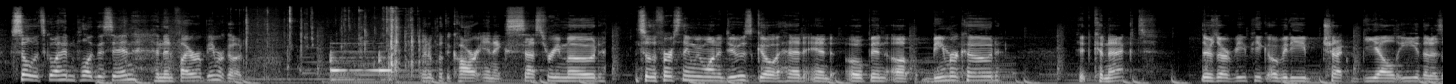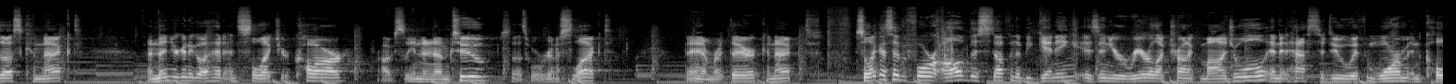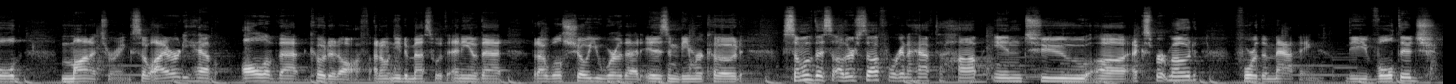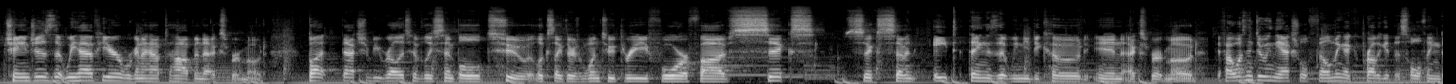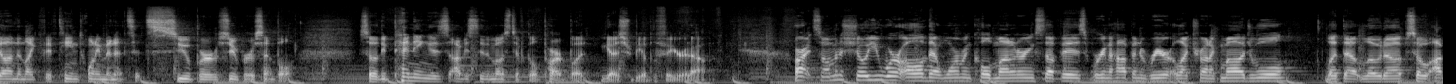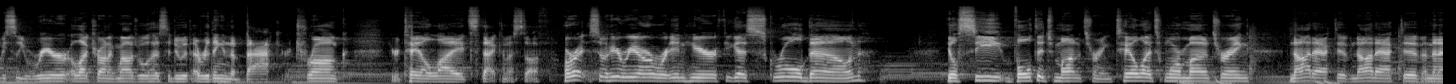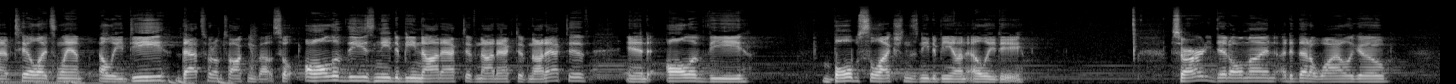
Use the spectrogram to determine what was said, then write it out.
So let's go ahead and plug this in and then fire up BimmerCode. We're gonna put the car in accessory mode. So the first thing we wanna do is go ahead and open up BimmerCode, hit connect. There's our Veepeak OBD check BLE, that is us, connect. And then you're gonna go ahead and select your car, obviously in an M2, so that's what we're gonna select. Bam, right there, connect. So like I said before, all of this stuff in the beginning is in your rear electronic module and it has to do with warm and cold monitoring. So I already have all of that coded off. I don't need to mess with any of that, but I will show you where that is in BimmerCode. Some of this other stuff we're gonna have to hop into uh, expert mode for the mapping. The voltage changes that we have here, we're gonna have to hop into expert mode. But that should be relatively simple too. It looks like there's one, two, three, four, five, six, six, seven, eight things that we need to code in expert mode. If I wasn't doing the actual filming, I could probably get this whole thing done in like 15, 20 minutes. It's super, super simple. So the pinning is obviously the most difficult part, but you guys should be able to figure it out. All right, so I'm gonna show you where all of that warm and cold monitoring stuff is. We're gonna hop into rear electronic module, let that load up. So obviously rear electronic module has to do with everything in the back, your trunk, your tail lights, that kind of stuff. All right, so here we are, we're in here. If you guys scroll down, you'll see voltage monitoring, tail lights warm monitoring, not active, not active, and then I have taillights lamp LED. That's what I'm talking about. So all of these need to be not active, not active, not active, and all of the bulb selections need to be on LED. So I already did all mine. I did that a while ago.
